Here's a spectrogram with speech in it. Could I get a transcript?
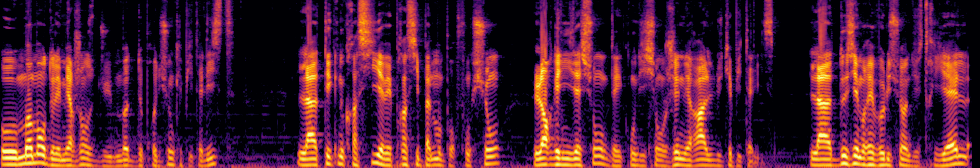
Au moment de l'émergence du mode de production capitaliste, la technocratie avait principalement pour fonction l'organisation des conditions générales du capitalisme. La deuxième révolution industrielle,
